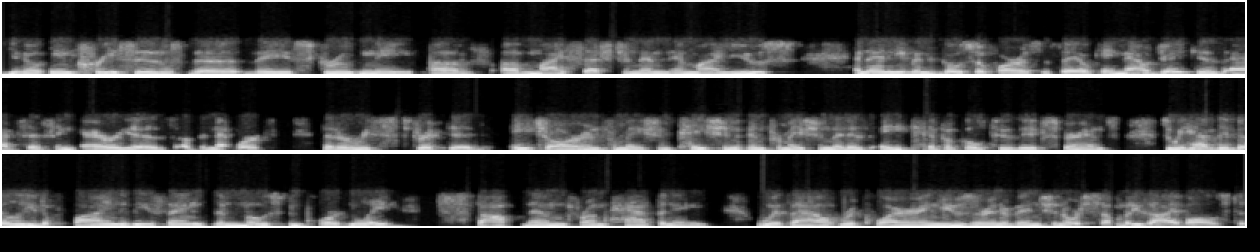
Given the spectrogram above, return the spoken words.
you know increases the the scrutiny of of my session and, and my use. And then even go so far as to say, okay, now Jake is accessing areas of the network that are restricted, HR information, patient information that is atypical to the experience. So we have the ability to find these things and most importantly, stop them from happening without requiring user intervention or somebody's eyeballs to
